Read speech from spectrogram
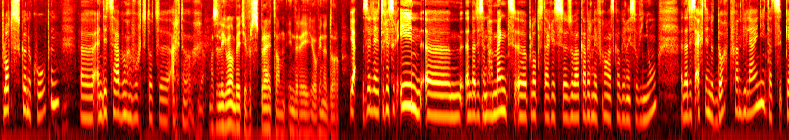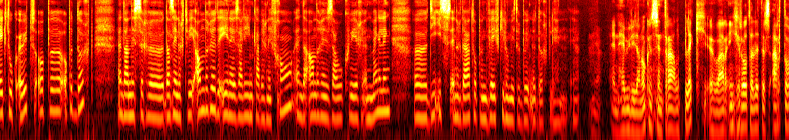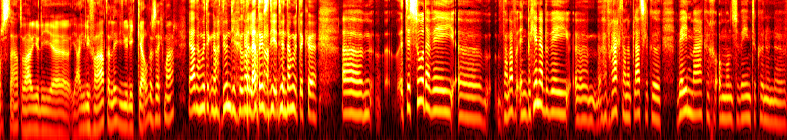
plots kunnen kopen. Uh, en dit samengevoegd tot uh, acht jaar. Ja, maar ze liggen wel een beetje verspreid dan in de regio of in het dorp? Ja, ze, er is er één, um, en dat is een gemengd uh, plot. Daar is zowel Cabernet Franc als Cabernet Sauvignon. En dat is echt in het dorp van Villaini. Dat kijkt ook uit op, op het dorp. En dan, is er, dan zijn er twee andere. De ene is alleen Cabernet Franc en de andere is daar ook weer een mengeling. die iets inderdaad op een vijf kilometer buiten het dorp liggen. Ja. Ja. En hebben jullie dan ook een centrale plek uh, waar in grote letters Arthur staat, waar jullie, uh, ja, jullie vaten liggen, jullie kelder zeg maar? Ja, dat moet ik nog doen, die grote letters, die, die, dat moet ik uh, Ehm, het is zo dat wij vanaf in het begin hebben wij uh, gevraagd aan een plaatselijke wijnmaker om onze wijn te kunnen,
